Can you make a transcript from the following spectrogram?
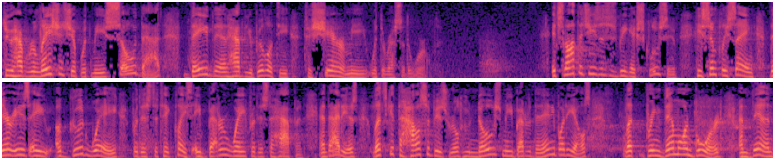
to have relationship with me so that they then have the ability to share me with the rest of the world. It's not that Jesus is being exclusive. He's simply saying there is a, a good way for this to take place, a better way for this to happen. And that is, let's get the house of Israel, who knows me better than anybody else, let bring them on board, and then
